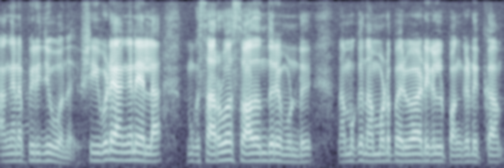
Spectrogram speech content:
അങ്ങനെ പിരിഞ്ഞു പോകുന്നത്. പക്ഷേ ഇവിടെ അങ്ങനെയല്ല. നമുക്ക് സർവ സ്വാതന്ത്ര്യമുണ്ട് നമുക്ക് നമ്മുടെ പരിപാടികളിൽ പങ്കെടുക്കാം.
